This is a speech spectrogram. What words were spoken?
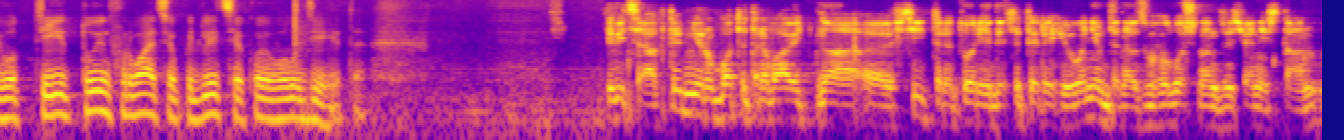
І от ті ту інформацію поділіться, якою володієте. Дивіться, активні роботи тривають на е, всій території 10 регіонів, де нас оголошено надзвичайний стан.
